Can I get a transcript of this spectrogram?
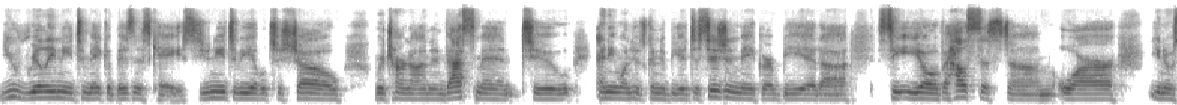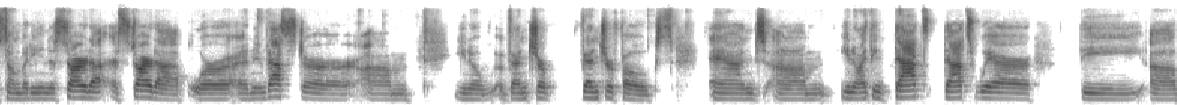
you really need to make a business case. You need to be able to show return on investment to anyone who's going to be a decision maker, be it a CEO of a health system or, you know, somebody in a startup, a startup or an investor, um, you know, venture venture folks. And um, you know, I think that's that's where the uh,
